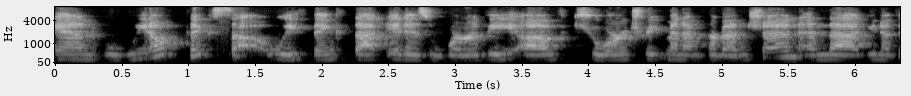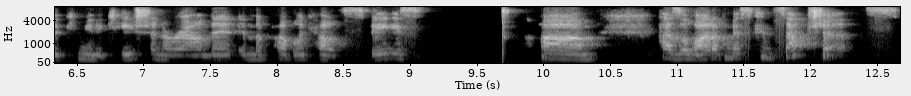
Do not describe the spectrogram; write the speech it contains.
And we don't think so. We think that it is worthy of cure, treatment, and prevention, and that, you know, the communication around it in the public health space um, has a lot of misconceptions.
